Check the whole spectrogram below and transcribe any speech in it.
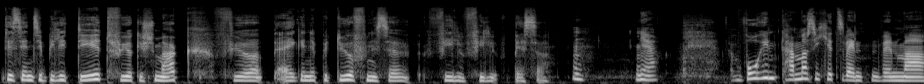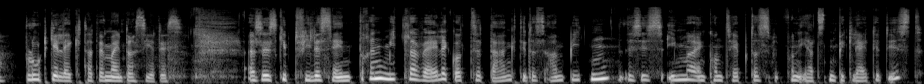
die Sensibilität für Geschmack, für eigene Bedürfnisse viel, viel besser. Ja. Wohin kann man sich jetzt wenden, wenn man Blut geleckt hat, wenn man interessiert ist? Also es gibt viele Zentren mittlerweile, Gott sei Dank, die das anbieten. Es ist immer ein Konzept, das von Ärzten begleitet ist.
